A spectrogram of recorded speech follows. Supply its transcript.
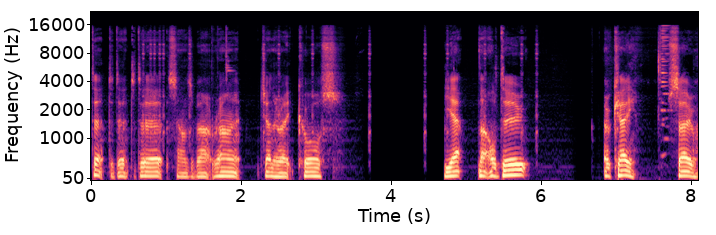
Da, da, da. Sounds about right. Generate course. Yep, that'll do. Okay, so,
